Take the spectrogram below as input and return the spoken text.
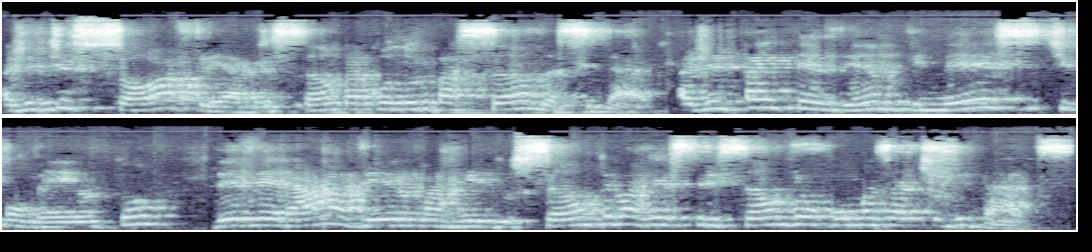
a gente sofre a questão da conurbação da cidade. A gente está entendendo que neste momento deverá haver uma redução pela restrição de algumas atividades.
